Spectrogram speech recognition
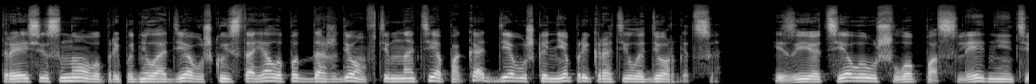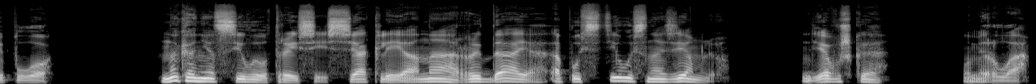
Трейси снова приподняла девушку и стояла под дождем в темноте, пока девушка не прекратила дергаться. Из ее тела ушло последнее тепло. Наконец силы у Трейси иссякли, и она, рыдая, опустилась на землю. Девушка умерла.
